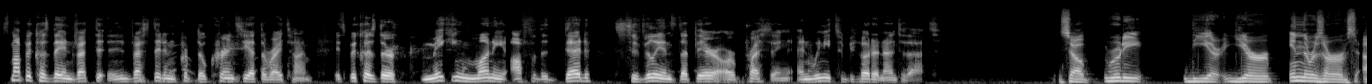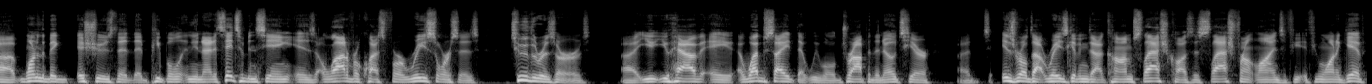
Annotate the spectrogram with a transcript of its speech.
It's not because they invested invested in cryptocurrency at the right time. It's because they're making money off of the dead civilians that they are oppressing, and we need to put an end to that. So, Rudy, the, you're, you're in the reserves. Uh, one of the big issues that, that people in the United States have been seeing is a lot of requests for resources to the reserves. Uh, you, you have a, a, website that we will drop in the notes here, uh, israel.raisegiving.com slash causes slash frontlines if you, if you want to give.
